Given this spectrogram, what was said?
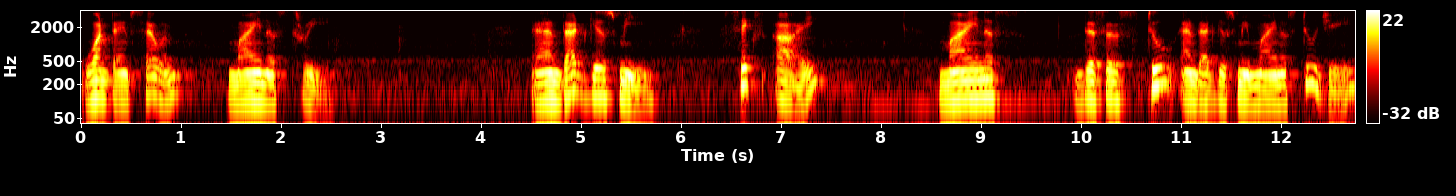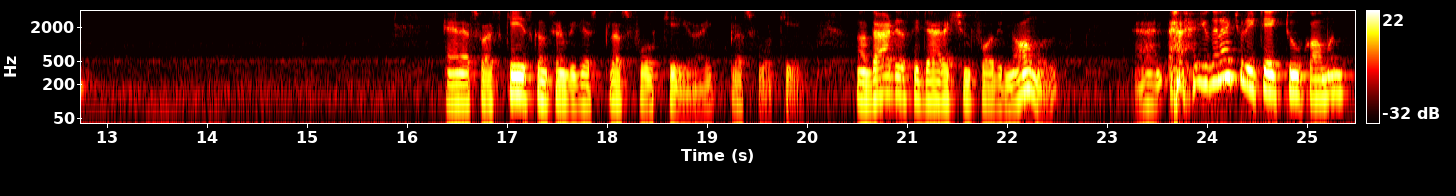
1 times 7 minus 3 and that gives me 6i minus this is 2 and that gives me minus 2j and as far as k is concerned we get plus 4k right? Plus 4k now that is the direction for the normal. And you can actually take 2 common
